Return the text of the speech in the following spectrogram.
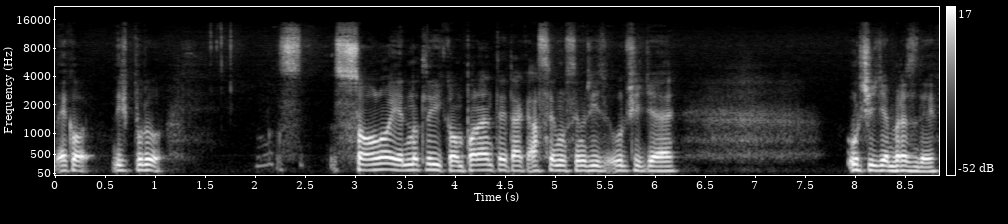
jako, když půjdu solo jednotlivý komponenty, tak asi musím říct určitě určitě brzdy.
